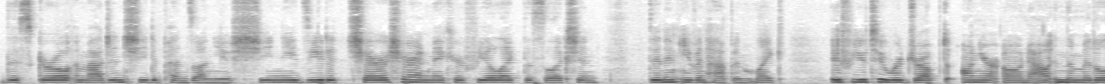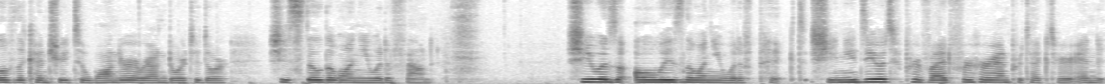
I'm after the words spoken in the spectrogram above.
this girl imagine she depends on you she needs you to cherish her and make her feel like the selection didn't even happen like if you two were dropped on your own out in the middle of the country to wander around door to door, she's still the one you would have found. She was always the one you would have picked. She needs you to provide for her and protect her, and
